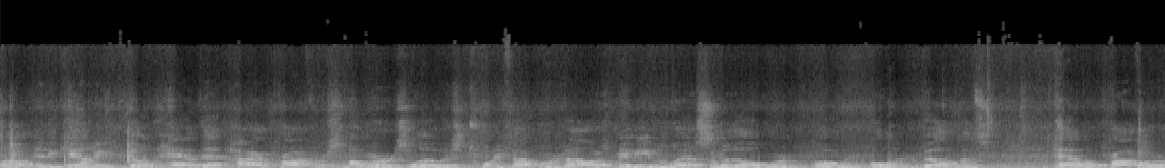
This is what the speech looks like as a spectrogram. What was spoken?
uh, in the county don't have that higher proffer. Some of them are as low as $2,500, maybe even less. Some of the older, older, older developments have a proffer,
